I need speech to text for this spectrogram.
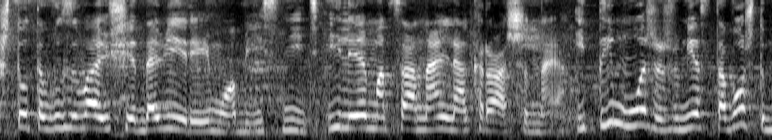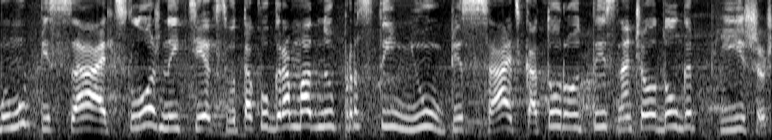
что-то вызывающее доверие ему объяснить, или эмоционально окрашенное. И ты можешь вместо того, чтобы ему писать сложный текст, вот такую громадную простыню писать, которую ты сначала долго пишешь,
